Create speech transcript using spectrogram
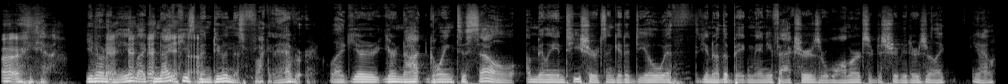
Uh, yeah. You know what I mean? Like Nike's been doing this fucking ever. Like you're you're not going to sell a million T-shirts and get a deal with you know the big manufacturers or WalMarts or distributors or like you know,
